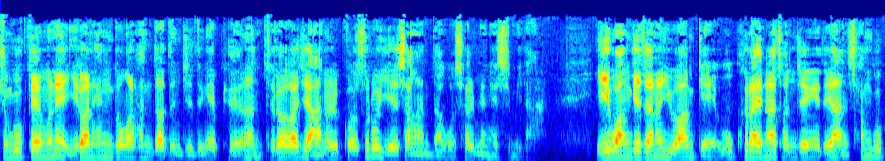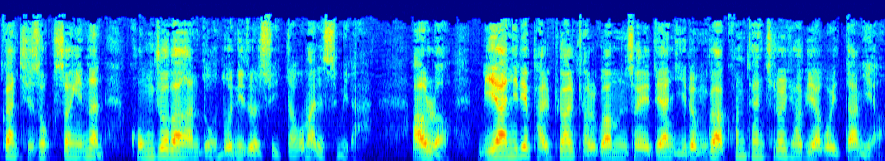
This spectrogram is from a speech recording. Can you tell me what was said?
중국 때문에 이런 행동을 한다든지 등의 표현은 들어가지 않을 것으로 예상한다고 설명했습니다. 이 관계자는 이와 함께 우크라이나 전쟁에 대한 3국 간 지속성 있는 공조 방안도 논의될 수 있다고 말했습니다. 아울러 미한일이 발표할 결과문서에 대한 이름과 컨텐츠를 협의하고 있다며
